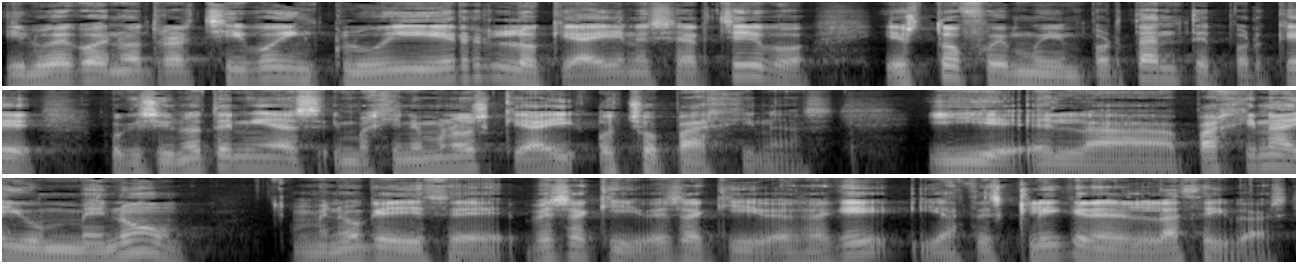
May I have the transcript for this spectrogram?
y luego en otro archivo incluir lo que hay en ese archivo. Y esto fue muy importante. ¿Por qué? Porque si no tenías, imaginémonos que hay ocho páginas y en la página hay un menú. Menú que dice, ves aquí, ves aquí, ves aquí, y haces clic en el enlace y vas.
